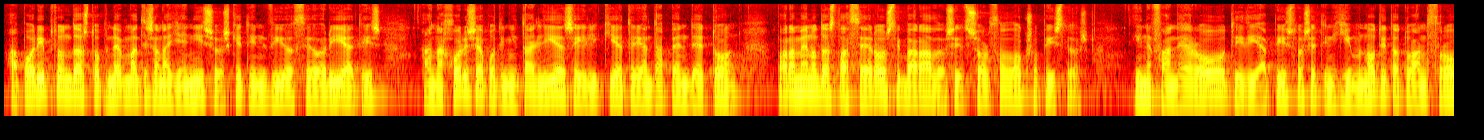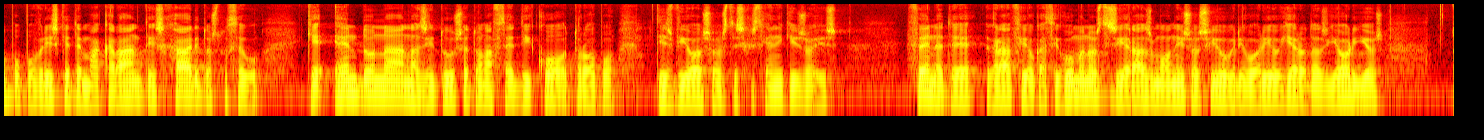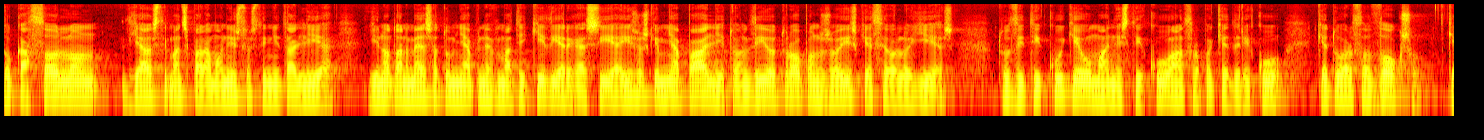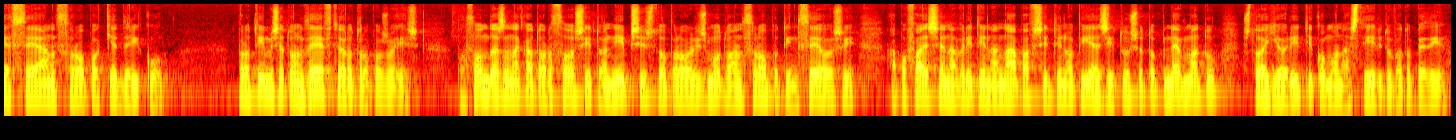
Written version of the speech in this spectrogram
Απορρίπτοντας το πνεύμα της αναγεννήσεως και την βιοθεωρία της, αναχώρησε από την Ιταλία σε ηλικία 35 ετών, παραμένοντας σταθερό στην παράδοση της Ορθοδόξου πίστεως. Είναι φανερό ότι διαπίστωσε την γυμνότητα του ανθρώπου που βρίσκεται μακράν της χάριτος του Θεού και έντονα αναζητούσε τον αυθεντικό τρόπο της βιώσεως της χριστιανικής ζωής. Φαίνεται, γράφει ο καθηγούμενος της Ιεράς Μονής Οσίου Γρηγορίου Γέροντας Γεώργιος, το καθόλου διάστημα της παραμονής του στην Ιταλία γινόταν μέσα του μια πνευματική διεργασία, ίσως και μια πάλι των δύο τρόπων ζωής και θεολογίας, του δυτικού και ουμανιστικού ανθρωποκεντρικού και του ορθοδόξου και θεανθρωποκεντρικού. Προτίμησε τον δεύτερο τρόπο ζωής, Ποθώντας να κατορθώσει τον ύψιστο προορισμό του ανθρώπου την θέωση, αποφάσισε να βρει την ανάπαυση την οποία ζητούσε το πνεύμα του στο αγιορείτικο μοναστήρι του Βατοπεδίου.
